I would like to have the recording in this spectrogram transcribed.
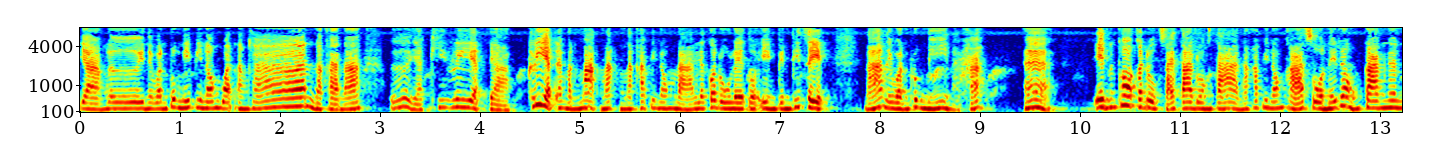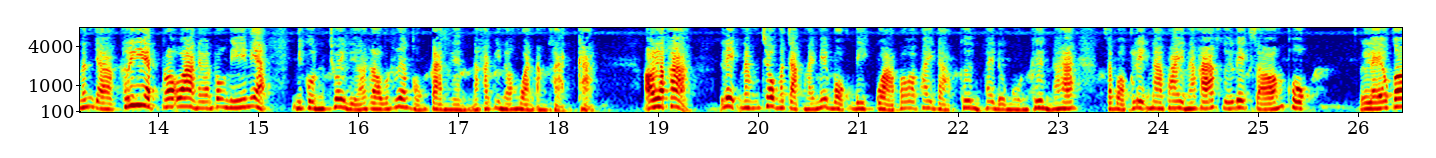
อย่างเลยในวันพรุ่งนี้พี่น้องวันอังคารนะคะนะเอออย่าเครียดอย่าเครียดให้มันมากนักนะคะ พี่น้องนะแล้วก็ดูแลตัวเองเป็นพิเศษนะในวันพรุ่งนี้นะคะอ่าเอ็นข้อกระดูกสายตาดวงตานะคะ พี่น้องขาส่วนในเรื่องของการเงินนั้นอย่าเครียด เพราะว่าในวันพรุ่งนี้เนี่ยมีคนช่วยเหลือเราเรื่องของการเงินนะคะ พี่น้องวันอังคารค่ะ เอาละค่ะ เลขนำโชคมาจากไหนไม่บอกดีกว่าเพราะว่าไพ่ดาบขึ้นไพ่เดอมูนขึ้นนะคะ จะบอกเลขหน้าไพ่นะคะ คือเลขสองหกแล้วก็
